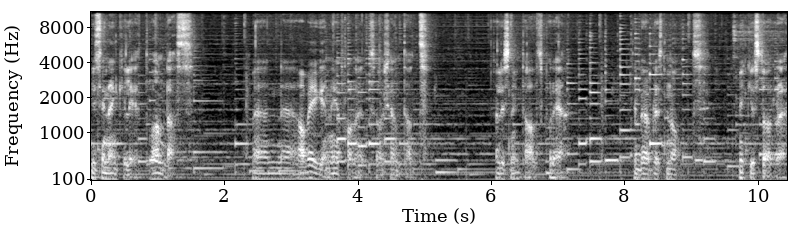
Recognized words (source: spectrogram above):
i sin enkelhet och andas. Men eh, av egen erfarenhet så har jag känt att jag lyssnar inte alls på det. Det behövdes något mycket större.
